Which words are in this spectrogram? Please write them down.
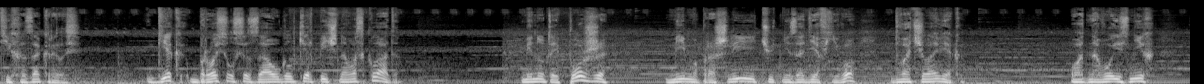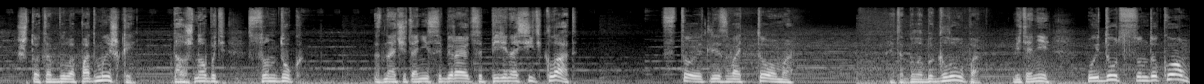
тихо закрылась. Гек бросился за угол кирпичного склада. Минутой позже мимо прошли, чуть не задев его, два человека. У одного из них что-то было под мышкой. Должно быть сундук. Значит, они собираются переносить клад. Стоит ли звать Тома? Это было бы глупо, ведь они уйдут с сундуком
